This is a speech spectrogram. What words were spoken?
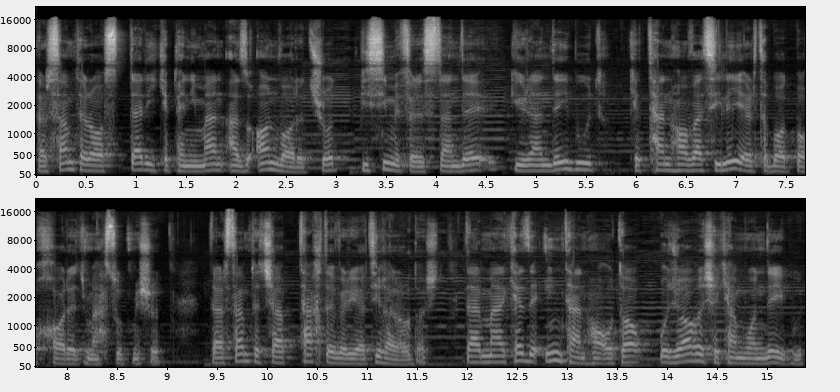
در سمت راست دری که پنیمن از آن وارد شد بیسیم فرستنده گیرنده بود که تنها وسیله ارتباط با خارج محسوب می شد در سمت چپ تخت وریاتی قرار داشت. در مرکز این تنها اتاق اجاق شکمگنده بود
